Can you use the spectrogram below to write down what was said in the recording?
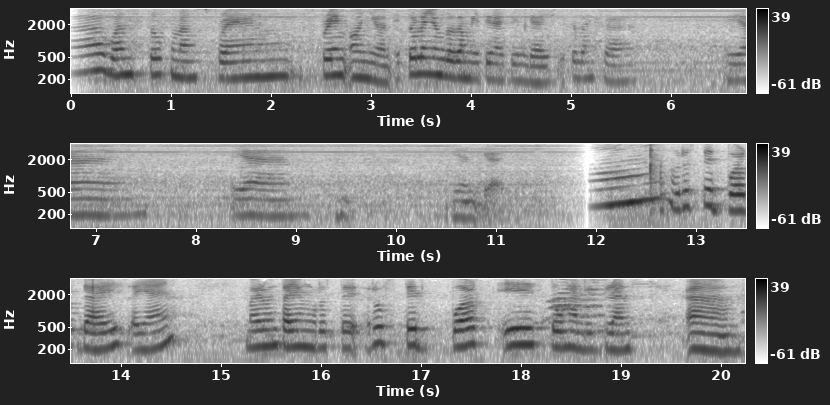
Uh, one stalk ng spring spring onion. Ito lang yung gagamitin natin guys. Ito lang siya. Ayan. Ayan. Ayan guys. Um, roasted pork guys. Ayan. Mayroon tayong roasted, roasted pork is 200 grams. Um,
